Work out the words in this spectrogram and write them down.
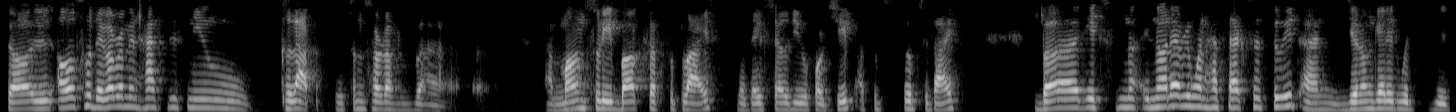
So also the government has this new CLAP, it's some sort of uh, a monthly box of supplies that they sell you for cheap, subsidized. But it's not, not everyone has access to it, and you don't get it with, with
